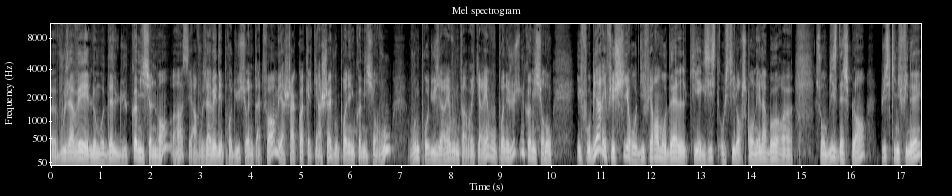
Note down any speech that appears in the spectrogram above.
Euh, vous avez le modèle du commissionnement, hein, c'est-à-dire vous avez des produits sur une plateforme et à chaque fois que quelqu'un achète, vous prenez une commission, vous, vous ne produisez rien, vous ne fabriquez rien, vous prenez juste une commission. Donc, il faut bien réfléchir aux différents modèles qui existent aussi lorsqu'on élabore euh, son business plan, puisqu'in fine,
